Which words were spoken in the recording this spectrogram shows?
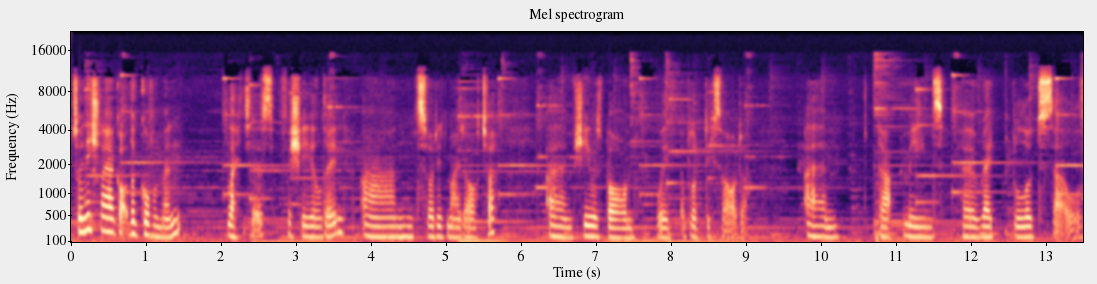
So initially, I got the government letters for shielding, and so did my daughter. Um, she was born with a blood disorder. Um, that means her red blood cells,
